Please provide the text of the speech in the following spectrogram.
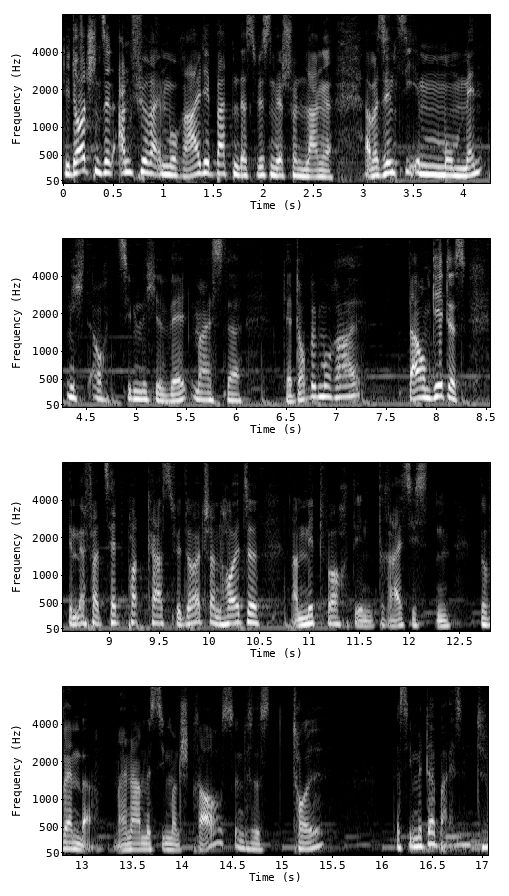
Die Deutschen sind Anführer in Moraldebatten, das wissen wir schon lange. Aber sind sie im Moment nicht auch ziemliche Weltmeister der Doppelmoral? Darum geht es im FAZ-Podcast für Deutschland heute am Mittwoch, den 30. November. Mein Name ist Simon Strauß und es ist toll, dass Sie mit dabei sind.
